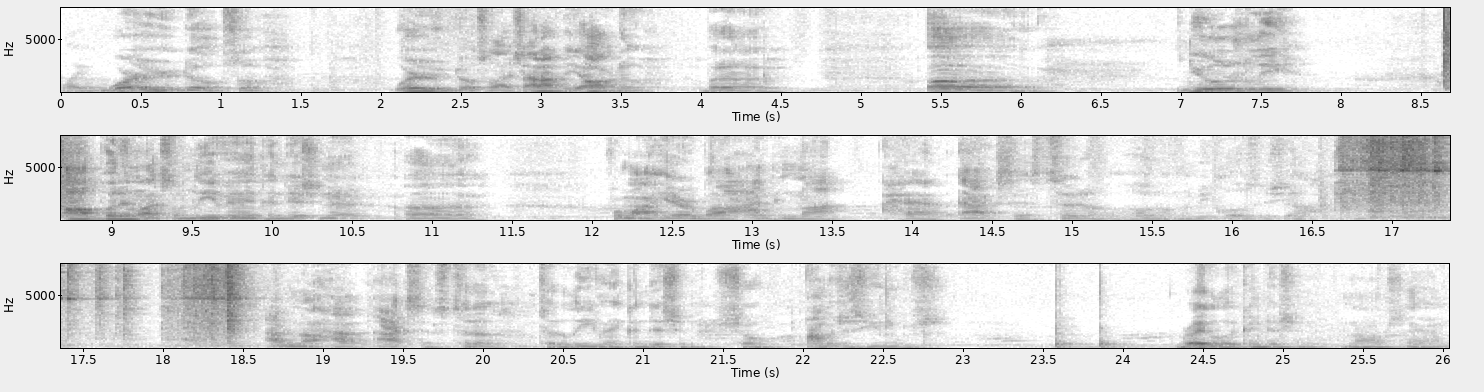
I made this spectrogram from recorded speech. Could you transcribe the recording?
Like word though. So word though. So like shout out to y'all though. But uh uh usually I'll put in like some leave-in conditioner uh for my hair, but I do not have access to hold on, let me close this y'all. I do not have access to the to the leave-in conditioner. So I'ma just use regular conditioner, you know what I'm saying?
